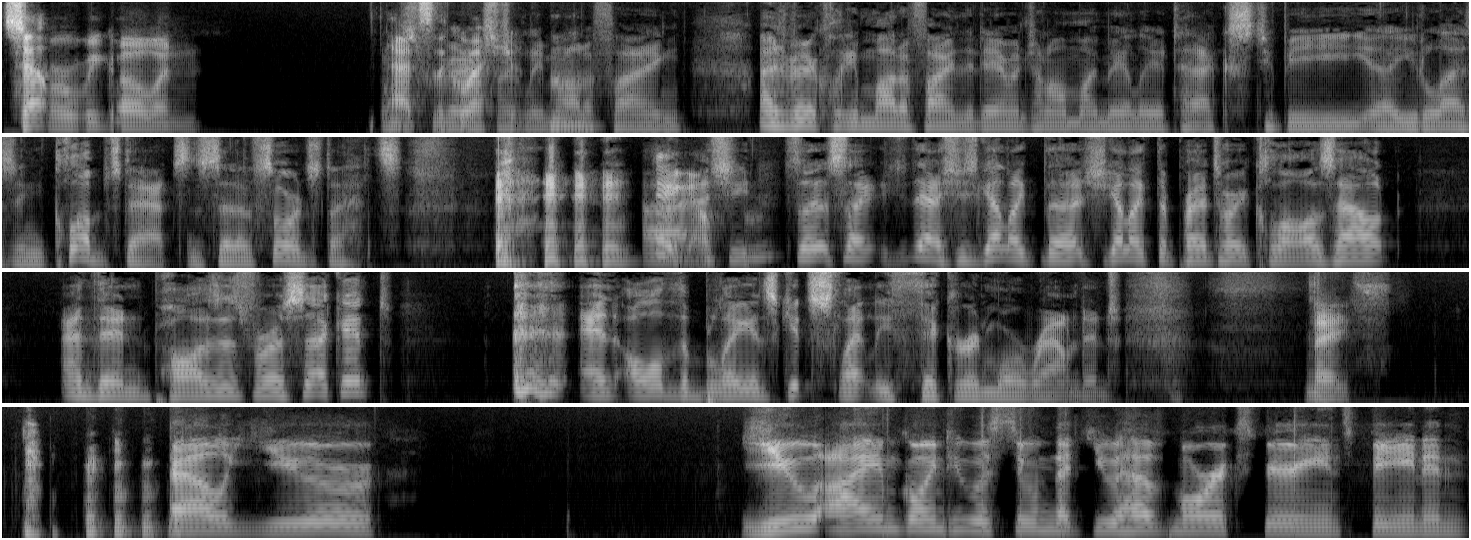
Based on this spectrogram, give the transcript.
So where are we going? That's the very question. quickly Hmm. modifying. I was very quickly modifying the damage on all my melee attacks to be uh, utilizing club stats instead of sword stats. there you Uh, go. She, so it's like yeah, she's got like the she got like the predatory claws out, and then pauses for a second, and all of the blades get slightly thicker and more rounded. Nice. Al, you you I am going to assume that you have more experience being in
